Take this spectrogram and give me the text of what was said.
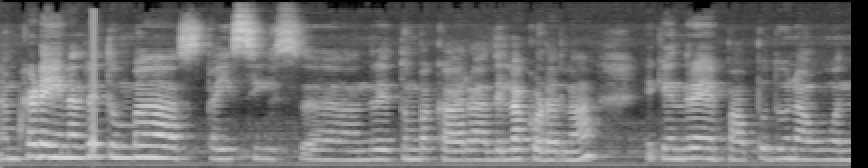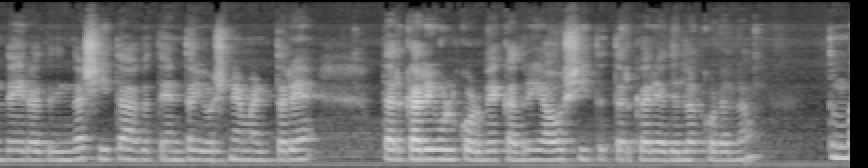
ನಮ್ಮ ಕಡೆ ಏನಂದರೆ ತುಂಬ ಸ್ಪೈಸೀಸ್ ಅಂದರೆ ತುಂಬ ಖಾರ ಅದೆಲ್ಲ ಕೊಡಲ್ಲ. ಏಕೆಂದರೆ ಪಾಪದ್ದು ನಾವು ಒಂದೇ ಇರೋದ್ರಿಂದ ಶೀತ ಆಗುತ್ತೆ ಅಂತ ಯೋಚನೆ ಮಾಡ್ತಾರೆ. ತರಕಾರಿಗಳು ಕೊಡಬೇಕಾದ್ರೆ ಯಾವ ಶೀತದ ತರಕಾರಿ ಅದೆಲ್ಲ ಕೊಡಲ್ಲ. ತುಂಬ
